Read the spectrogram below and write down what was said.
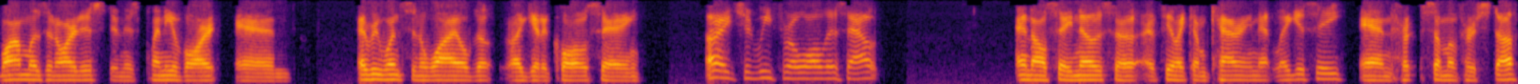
mom was an artist, and there's plenty of art, and every once in a while, I get a call saying, "All right, should we throw all this out?" And I'll say no. So I feel like I'm carrying that legacy and her, some of her stuff.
